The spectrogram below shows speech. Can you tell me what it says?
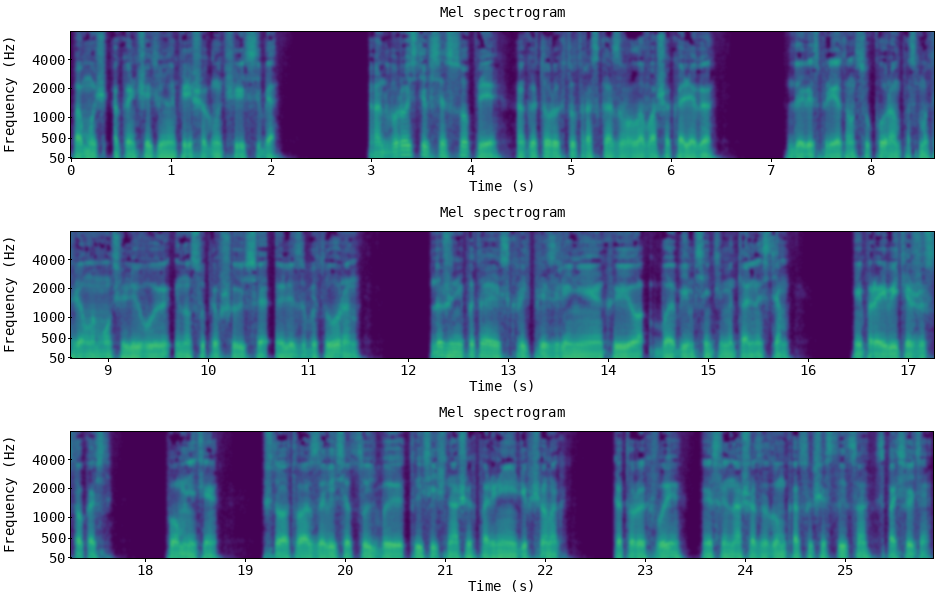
помочь окончательно перешагнуть через себя. «Отбросьте все сопли, о которых тут рассказывала ваша коллега», Дэвис при этом с укором посмотрел на молчаливую и насупившуюся Элизабет Уоррен, даже не пытаясь скрыть презрение к ее бабьим сентиментальностям. «И проявите жестокость. Помните, что от вас зависят судьбы тысяч наших парней и девчонок, которых вы, если наша задумка осуществится, спасете.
